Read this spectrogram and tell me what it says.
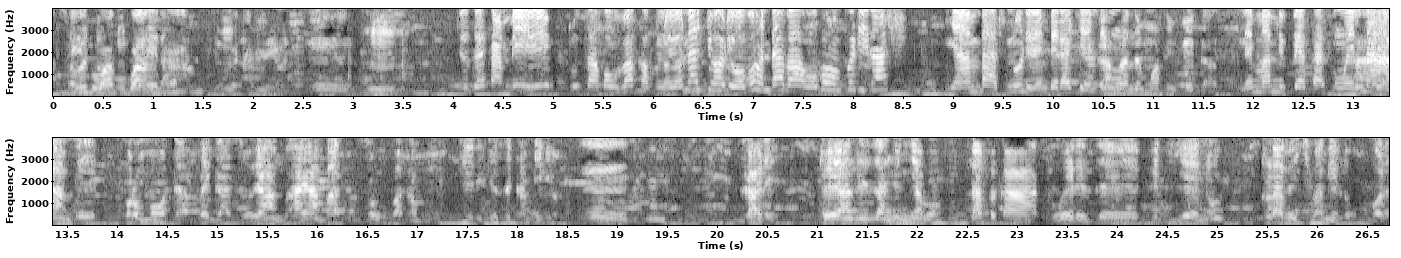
asobodde okunkolera Mm. Mm. Jose Kamiri kutuusaako obubaka buno yonna gy'oli oba ondaba oba ompulira nyamba atunuulire embeera gye ndimu. Ne Vegas. Mami Vekas mwenna. Ayambe promota Vegas oyamba- ayambe atuuse obubaka buno eri Jose Mm. kale tweyanziza nnyo nnyabo naffe ka tuweereze vidiyo eno tulabe ekibagenda okukola.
